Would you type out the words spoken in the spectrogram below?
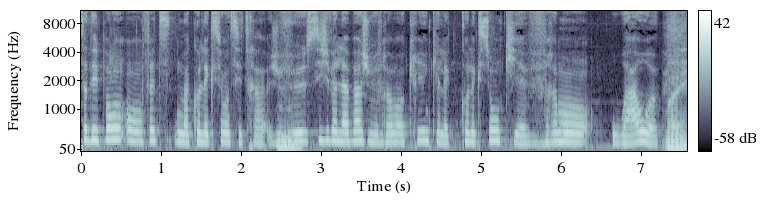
Ça, dépend, en fait, de ma collection, etc. Je Mhm. veux, si je vais là-bas, je veux vraiment créer une colle- collection qui est vraiment waouh. Ouais.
